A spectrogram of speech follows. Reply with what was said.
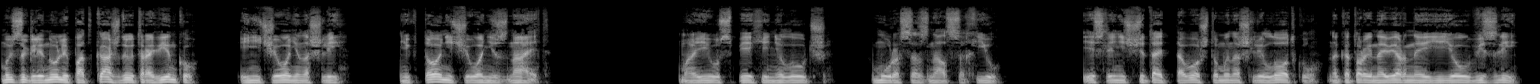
мы заглянули под каждую травинку и ничего не нашли. Никто ничего не знает. Мои успехи не лучше, хмуро сознался Хью. Если не считать того, что мы нашли лодку, на которой, наверное, ее увезли.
